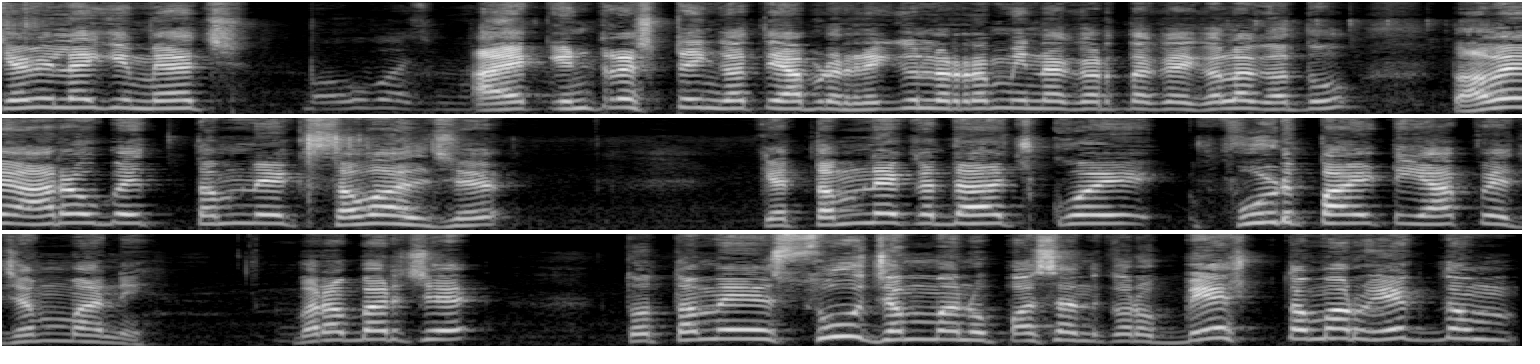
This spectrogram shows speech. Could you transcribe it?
કેવી લાગી મેચ. આ એક ઇન્ટરેસ્ટિંગ હતી આપણે રેગ્યુલર રમી ના કરતા કંઈક અલગ હતું. તો હવે આરવભાઈ તમને એક સવાલ છે કે તમને કદાચ કોઈ ફૂડ પાર્ટી આપે જમવાની. બરાબર છે? તો તમે શું જમવાનું પસંદ કરો? બેસ્ટ તમારું એકદમ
